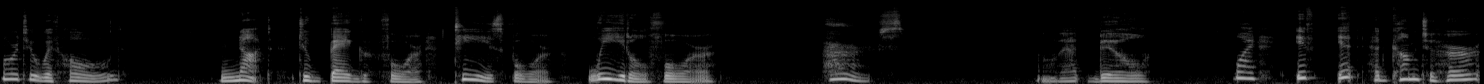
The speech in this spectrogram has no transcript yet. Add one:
or to withhold, not to beg for, tease for, wheedle for, hers. Oh, that bill. Why, if it had come to her,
